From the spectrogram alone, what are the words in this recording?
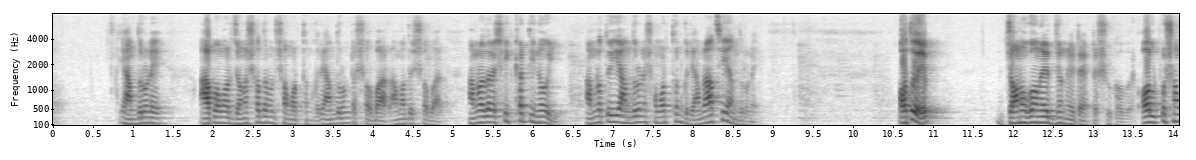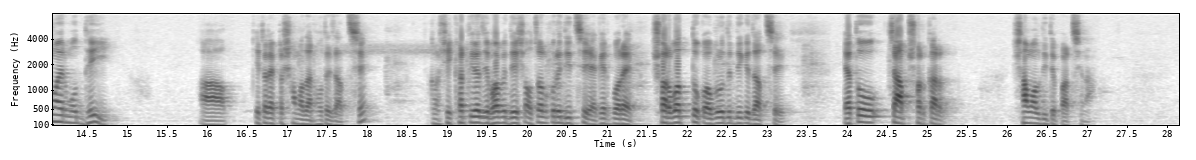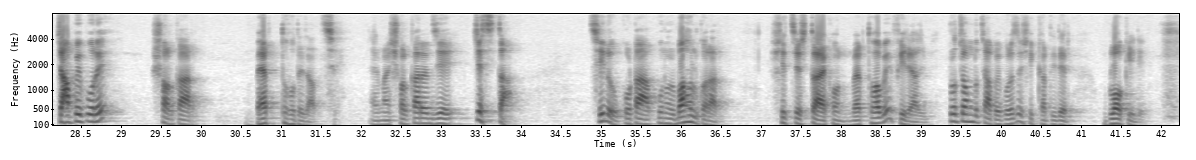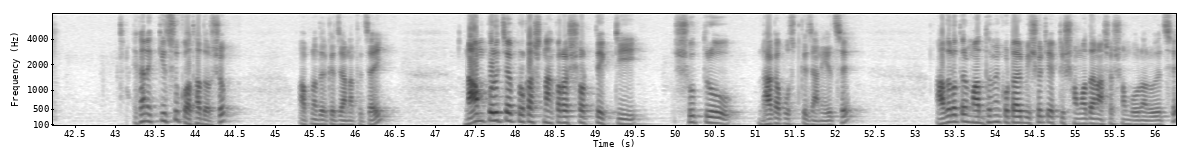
এই আন্দোলনে আপ আমার জনসাধারণ সমর্থন করে, আন্দোলনটা সবার, আমাদের সবার। আমরা যারা শিক্ষার্থী নই, আমরা তো এই আন্দোলনে সমর্থন করি, আমরা আছি এই আন্দোলনে। অতএব জনগণের জন্য এটা একটা সুখবর। অল্প সময়ের মধ্যেই এটার একটা সমাধান হতে যাচ্ছে। কারণ শিক্ষার্থীরা যেভাবে দেশ অচল করে দিচ্ছে, একের পর এক সর্বাত্মক অবরোধের দিকে যাচ্ছে, এত চাপ সরকার সামাল দিতে পারছে না। চাপে পড়ে সরকার ব্যর্থ হতে যাচ্ছে। এর মানে সরকারের যে চেষ্টা ছিল কোটা পুনর্বহাল করার, সে চেষ্টা এখন ব্যর্থ হবে, ফিরে আসবে। প্রচণ্ড চাপে পড়েছে শিক্ষার্থীদের ব্লকেডে এখানে কিছু কথা দর্শক আপনাদেরকে জানাতে চাই। নাম পরিচয় প্রকাশ না করার শর্তে একটি সূত্র ঢাকা পোস্টকে জানিয়েছে। আদালতের মাধ্যমে কোটার বিষয়টি একটি সমাধান আসার সম্ভাবনা রয়েছে।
